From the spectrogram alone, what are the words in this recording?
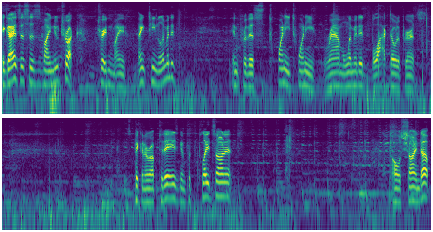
Hey guys, this is my new truck. I'm trading my 19 Limited in for this 2020 Ram Limited blacked out appearance. Just picking her up today. He's gonna put the plates on it. All shined up.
